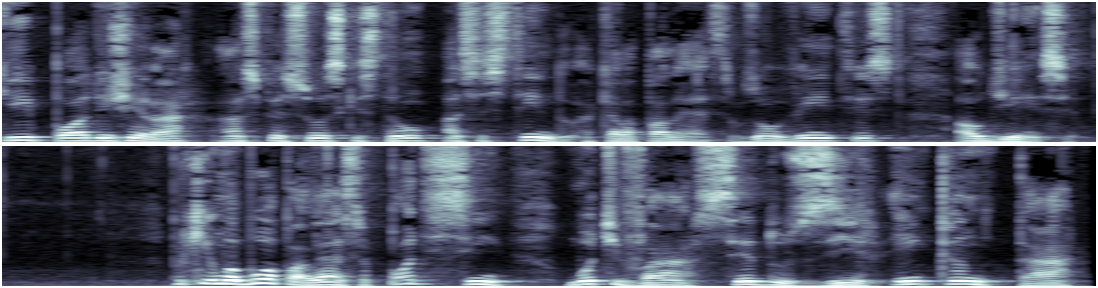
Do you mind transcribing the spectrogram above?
que podem gerar as pessoas que estão assistindo aquela palestra, os ouvintes, a audiência. Porque uma boa palestra pode sim motivar, seduzir, encantar,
